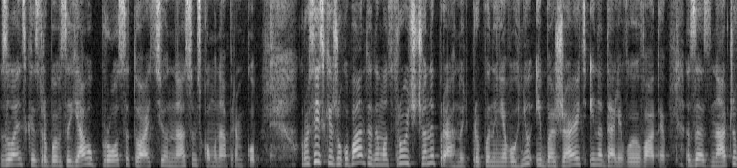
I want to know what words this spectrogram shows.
Зеленський зробив заяву про ситуацію на сумському напрямку. Російські ж окупанти демонструють, що не прагнуть припинення вогню і бажають і надалі воювати, зазначив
